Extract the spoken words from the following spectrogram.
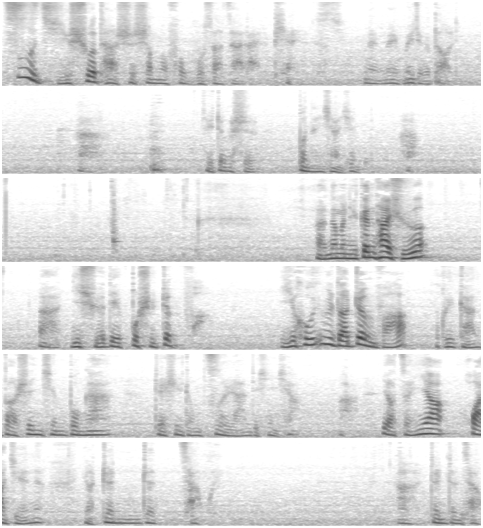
自己说他是什么佛菩萨再来骗人的事情，没没没这个道理，啊，所以这个是不能相信的，啊，啊，那么你跟他学，啊，你学的不是正法，以后遇到正法会感到身心不安，这是一种自然的现象，啊，要怎样化解呢？要真正忏悔。啊，真正忏悔，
